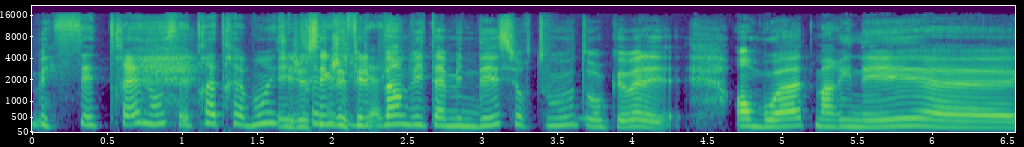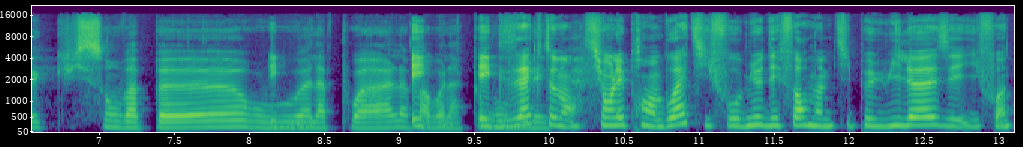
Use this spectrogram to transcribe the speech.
mais C'est très, non, c'est très très bon. Et, je sais que je fais efficace. plein de vitamine D surtout, donc euh, voilà, en boîte, marinée, euh, cuisson vapeur ou à la poêle. Enfin Et- voilà. Exactement. Si on les prend en boîte, il faut mieux des formes un petit peu huileuses et il faut un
